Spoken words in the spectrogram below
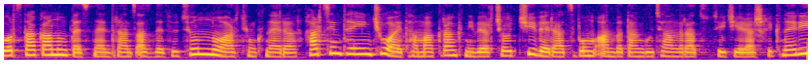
գործնականում տեսնել դրանց ազդեցությունն ու արդյունքները։ Հարցին թե ինչու այդ համակրանքն ի վերջո չի վերածվում անվտանգության լրացուցիչ երաշխիքների,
